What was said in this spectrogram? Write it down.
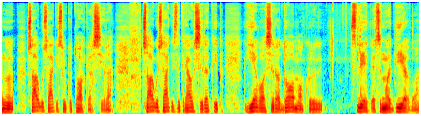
nu, suaugusių akis jau kitokios yra. Suaugusių akis tikriausiai yra kaip Jėvos ir Adomo, kur slėpėsi nuo Dievo.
